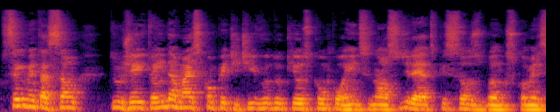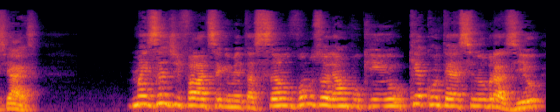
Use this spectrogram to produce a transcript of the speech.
segmentação, de um jeito ainda mais competitivo do que os concorrentes nossos diretos, que são os bancos comerciais. Mas antes de falar de segmentação, vamos olhar um pouquinho o que acontece no Brasil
